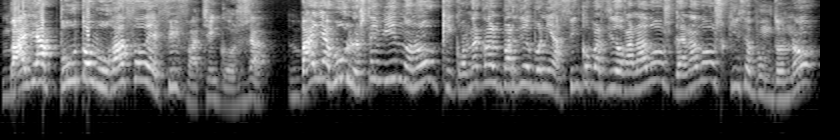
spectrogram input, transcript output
Vaya puto bugazo de FIFA, chicos. O sea, vaya bug, lo estoy viendo, ¿no? Que cuando acaba el partido ponía 5 partidos ganados, ganados 15 puntos, ¿no?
